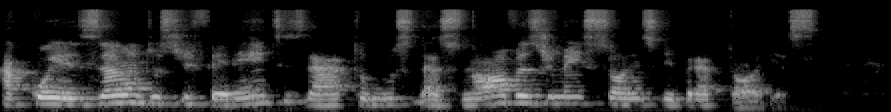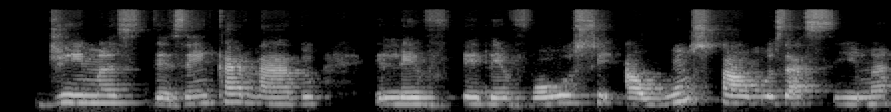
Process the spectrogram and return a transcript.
a coesão dos diferentes átomos das novas dimensões vibratórias. Dimas, desencarnado, elevou-se alguns palmos acima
